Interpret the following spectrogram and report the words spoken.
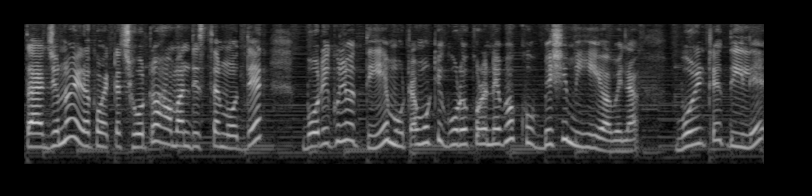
তার জন্য এরকম একটা ছোট হামানদিস্তার মধ্যে বড়িগুলো দিয়ে মোটামুটি গুঁড়ো করে নেব, খুব বেশি মিহি হবে না। বড়িটা দিলে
